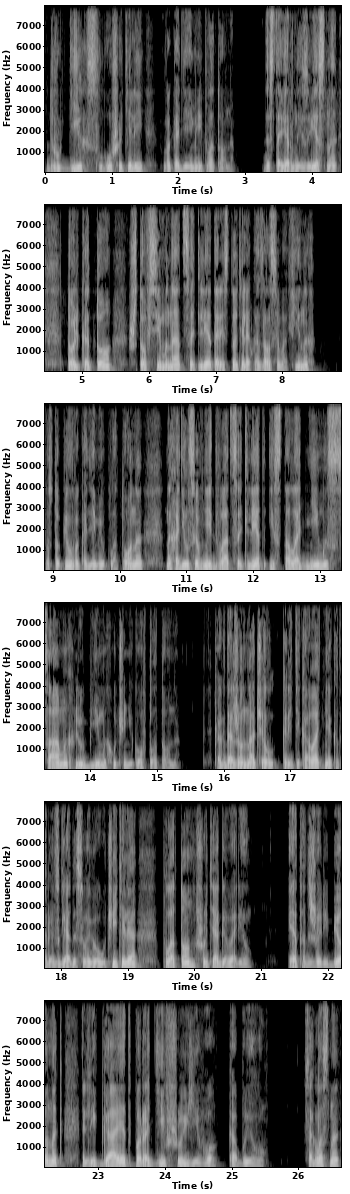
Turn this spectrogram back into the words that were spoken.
других слушателей в Академии Платона. Достоверно известно только то, что в 17 лет Аристотель оказался в Афинах, поступил в Академию Платона, находился в ней 20 лет и стал одним из самых любимых учеников Платона. Когда же он начал критиковать некоторые взгляды своего учителя, Платон, шутя, говорил, «Этот же ребенок легает породившую его кобылу». Согласно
